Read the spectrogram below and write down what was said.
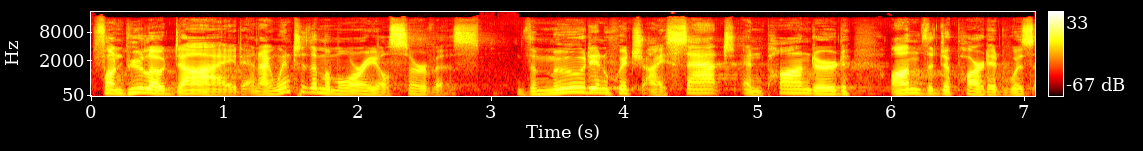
Von Bülow died, and I went to the memorial service. The mood in which I sat and pondered on the departed was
